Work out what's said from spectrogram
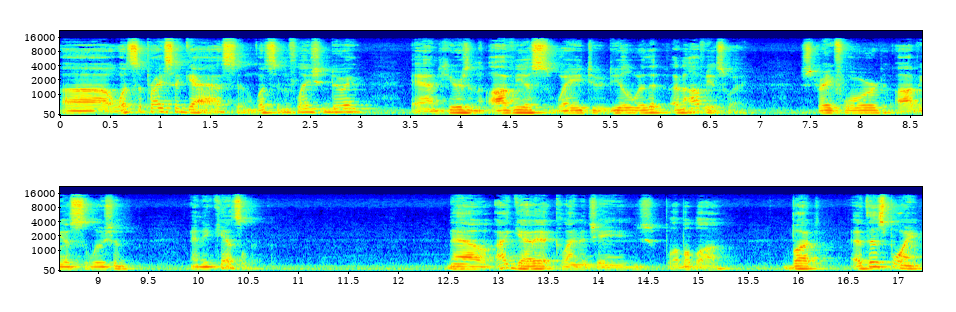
Uh, what's the price of gas and what's inflation doing? And here's an obvious way to deal with it an obvious way, straightforward, obvious solution. And he canceled it. Now, I get it, climate change, blah, blah, blah. But at this point,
